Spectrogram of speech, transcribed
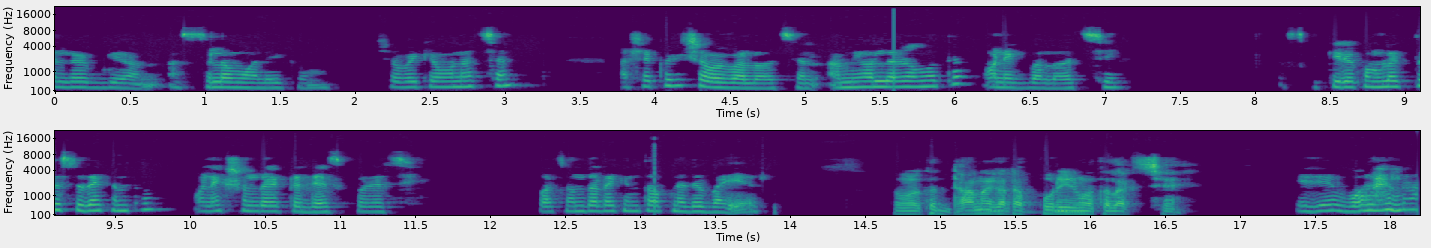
হ্যালো এভরিওয়ান আসসালামু আলাইকুম। সবাই কেমন আছেন? আশা করি সবাই ভালো আছেন। আমি আল্লাহর রহমতে অনেক ভালো আছি। কীরকম লাগতেছে দেখেন তো? অনেক সুন্দর একটা ড্রেস পরেছি। পছন্দটা কিন্তু আপনাদের ভাইয়ের। তোমার তো ধানা কাটা পরীর মতো লাগছে। এই যে বলে না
